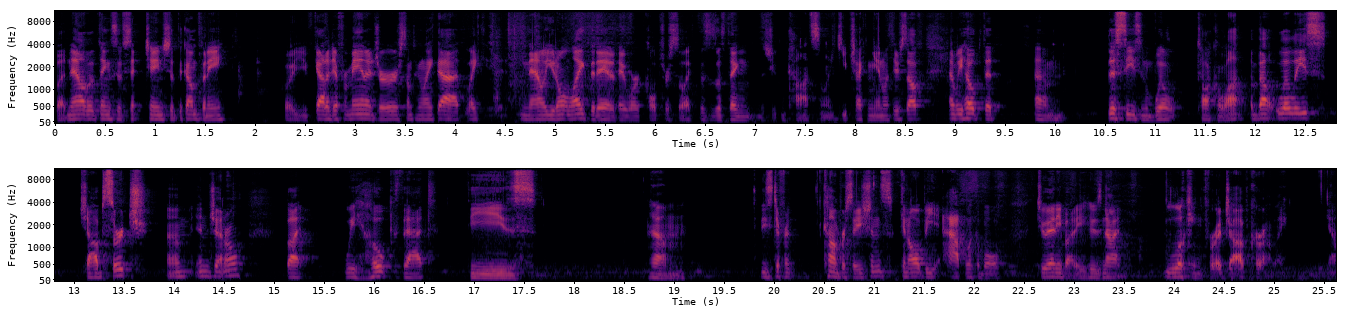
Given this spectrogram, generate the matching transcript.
but now that things have changed at the company, or you've got a different manager or something like that, like now you don't like the day to day work culture. So like this is a thing that you can constantly keep checking in with yourself. And we hope that um, this season we'll talk a lot about Lillie's job search um, in general, but we hope that these um, these different conversations can all be applicable to anybody who's not looking for a job currently. Yeah,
